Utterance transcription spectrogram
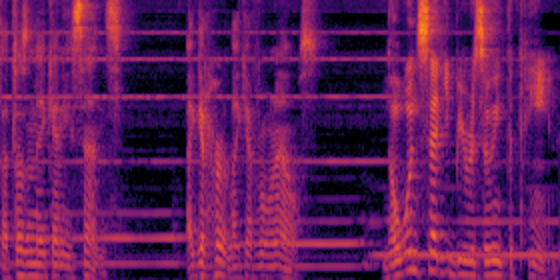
that doesn't make any sense. I get hurt like everyone else. No one said you'd be resilient to pain.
